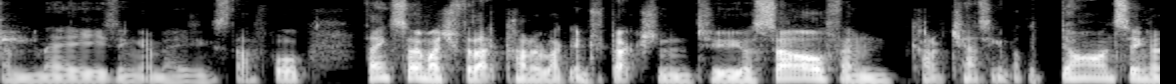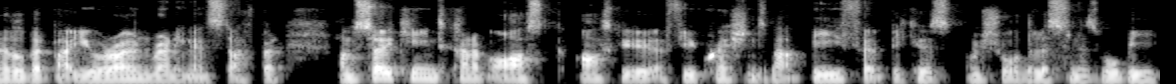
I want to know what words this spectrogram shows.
amazing amazing stuff. Well thanks so much for that kind of like introduction to yourself and kind of chatting about the dancing and a little bit about your own running and stuff. But i'm so keen to kind of ask ask you a few questions about BFIT because i'm sure the listeners will be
